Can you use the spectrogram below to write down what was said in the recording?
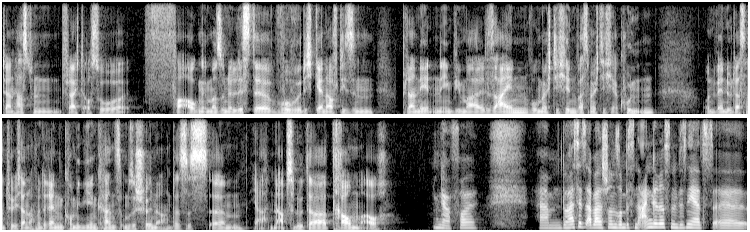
dann hast du vielleicht auch so vor Augen immer so eine Liste, wo würde ich gerne auf diesem Planeten irgendwie mal sein, wo möchte ich hin, was möchte ich erkunden. Und wenn du das natürlich dann noch mit Rennen kombinieren kannst, umso schöner. Und das ist ähm, ja ein absoluter Traum auch. Ja, voll. Ähm, du hast jetzt aber schon so ein bisschen angerissen, wir sind jetzt äh,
